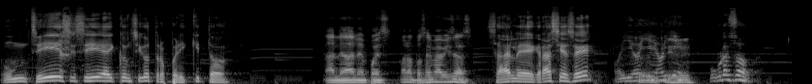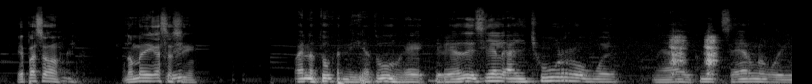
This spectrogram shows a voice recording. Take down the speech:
Un- sí, sí, sí, ahí consigo otro periquito. Dale, dale, pues. Bueno, pues ahí me avisas. Sale, gracias, ¿eh? Oye, oye, oye. Mugroso. ¿Qué pasó? No me digas así. Bueno, tú, pendilla, tú, eh, deberías decirle al, al churro, güey. Ay, cómo hacerlo, güey.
